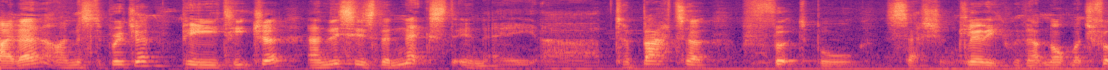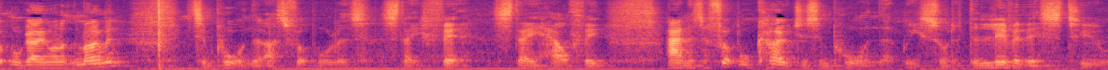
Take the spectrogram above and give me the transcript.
Hi there, I'm Mr. Bridger, PE teacher, and this is the next in a uh, Tabata football session. Clearly, without not much football going on at the moment, it's important that us footballers stay fit, stay healthy, and as a football coach, it's important that we sort of deliver this to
